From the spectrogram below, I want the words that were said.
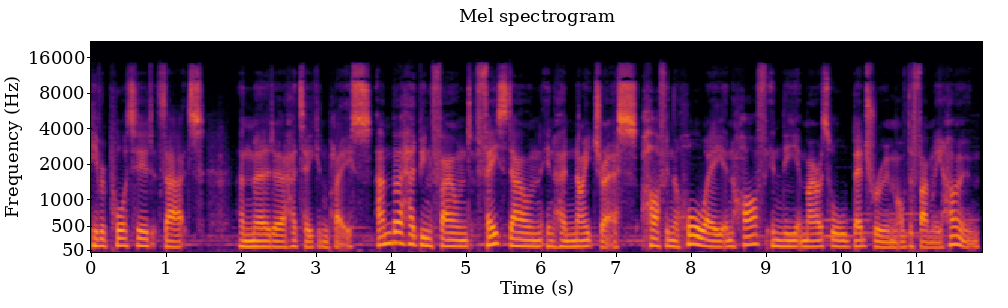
he reported that a murder had taken place. Amber had been found face down in her nightdress, half in the hallway and half in the marital bedroom of the family home.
